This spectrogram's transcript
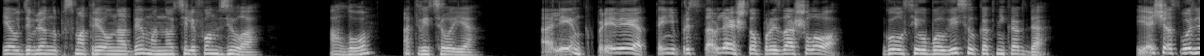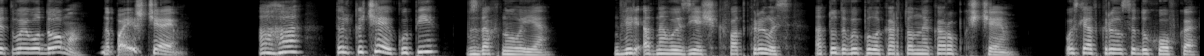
Я удивленно посмотрела на Дэма, но телефон взяла. «Алло?» – ответила я. «Алинк, привет! Ты не представляешь, что произошло!» Голос его был весел, как никогда. «Я сейчас возле твоего дома. Напоишь чаем?» «Ага, только чаю купи», – вздохнула я. Дверь одного из ящиков открылась, оттуда выпала картонная коробка с чаем. После открылась духовка,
